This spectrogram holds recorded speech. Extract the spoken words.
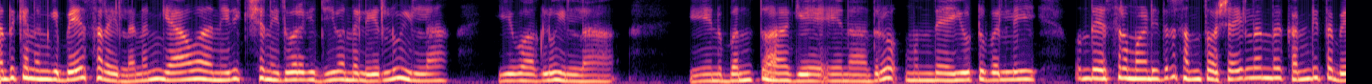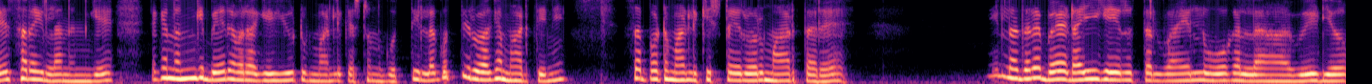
ಅದಕ್ಕೆ ನನಗೆ ಬೇಸರ ಇಲ್ಲ. ನನಗೆ ಯಾವ ನಿರೀಕ್ಷಣೆ ಇದುವರೆಗೆ ಜೀವನದಲ್ಲಿ ಇರಲೂ ಇಲ್ಲ, ಇವಾಗಲೂ ಇಲ್ಲ. ಏನು ಬಂತು ಹಾಗೆ ಏನಾದರೂ ಮುಂದೆ ಯೂಟ್ಯೂಬಲ್ಲಿ ಒಂದು ಹೆಸರು ಮಾಡಿದರೆ ಸಂತೋಷ, ಇಲ್ಲಾಂದರೆ ಖಂಡಿತ ಬೇಸರ ಇಲ್ಲ ನನಗೆ. ಯಾಕೆ, ನನಗೆ ಬೇರೆಯವರಾಗಿ ಯೂಟ್ಯೂಬ್ ಮಾಡಲಿಕ್ಕೆ ಅಷ್ಟೊಂದು ಗೊತ್ತಿಲ್ಲ. ಗೊತ್ತಿರುವಾಗೆ ಮಾಡ್ತೀನಿ. ಸಪೋರ್ಟ್ ಮಾಡಲಿಕ್ಕೆ ಇಷ್ಟ ಇರೋರು ಮಾಡ್ತಾರೆ. ಇಲ್ಲದರೆ ಬೇಡ, ಹೀಗೆ ಇರುತ್ತಲ್ವ? ಎಲ್ಲೂ ಹೋಗಲ್ಲ ವೀಡಿಯೋ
